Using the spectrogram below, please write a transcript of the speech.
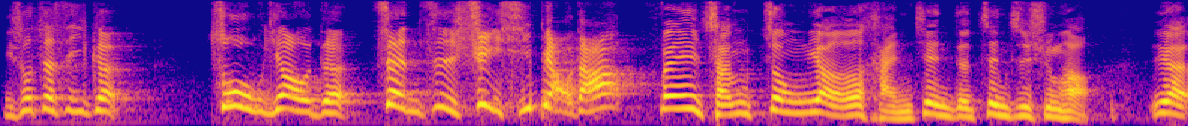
你说这是一个？重要的政治讯息表达，非常重要而罕见的政治讯号。因为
